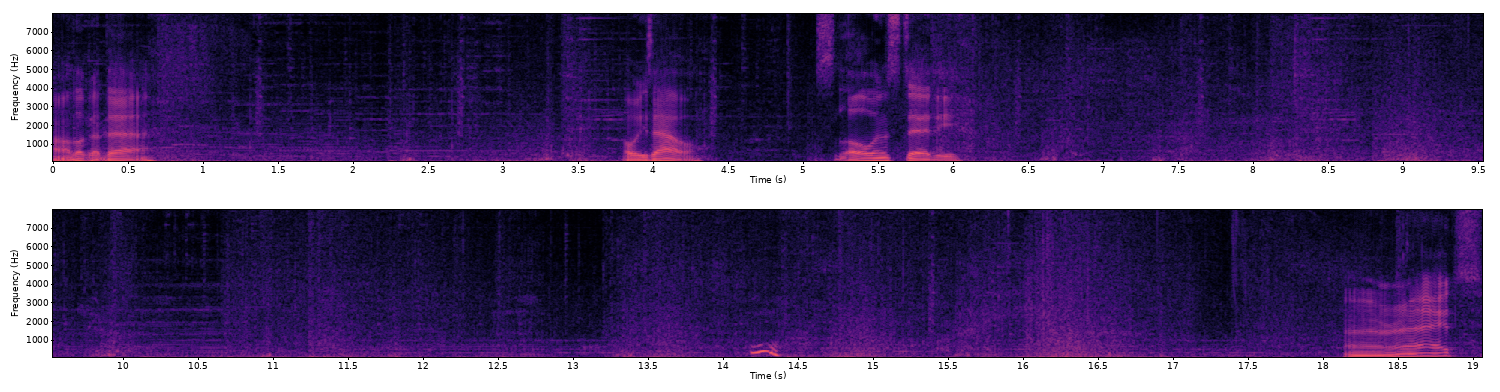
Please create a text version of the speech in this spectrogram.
Oh, look at that. Oh, he's out. Slow and steady. Ooh. All right.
